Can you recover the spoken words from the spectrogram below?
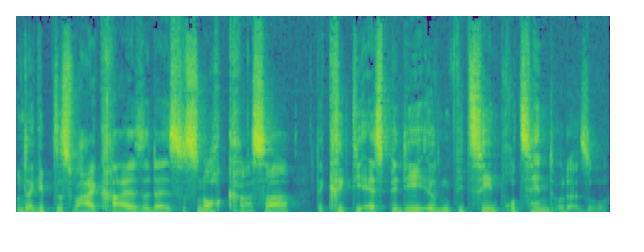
Und da gibt es Wahlkreise, da ist es noch krasser. Da kriegt die SPD irgendwie 10% oder so.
